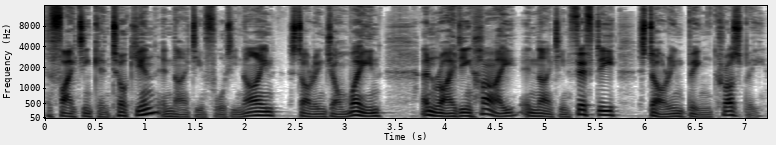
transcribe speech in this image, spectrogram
the Fighting Kentuckian in 1949, starring John Wayne, and Riding High in 1950, starring Bing Crosby.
